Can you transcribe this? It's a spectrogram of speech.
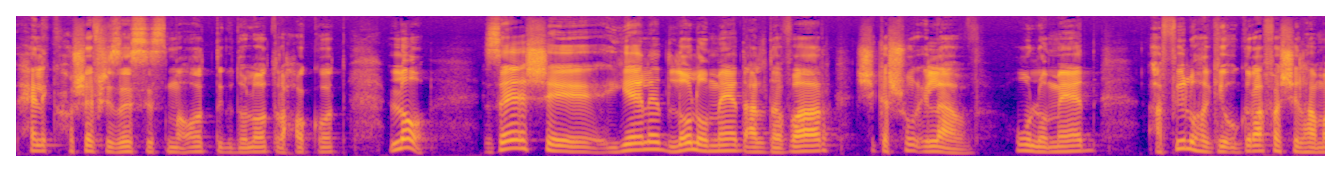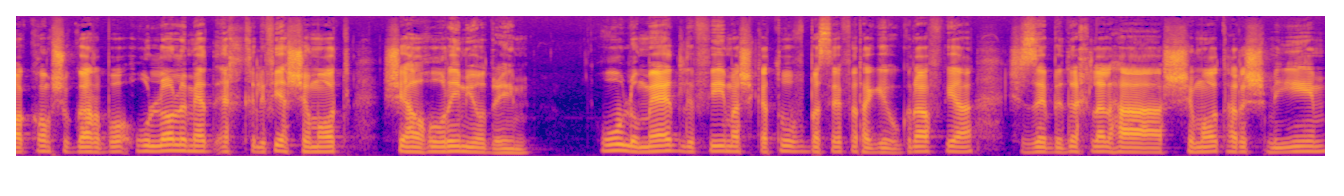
חלק חושב שזה סיסמאות גדולות, רחוקות. לא, זה שילד לא לומד על דבר שקשור אליו, הוא לומד אפילו הגיאוגרפיה של המקום שהוא גר בו, הוא לא לומד איך לפי השמות שההורים יודעים. הוא לומד לפי מה שכתוב בספר הגיאוגרפיה, שזה בדרך כלל השמות הרשמיים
